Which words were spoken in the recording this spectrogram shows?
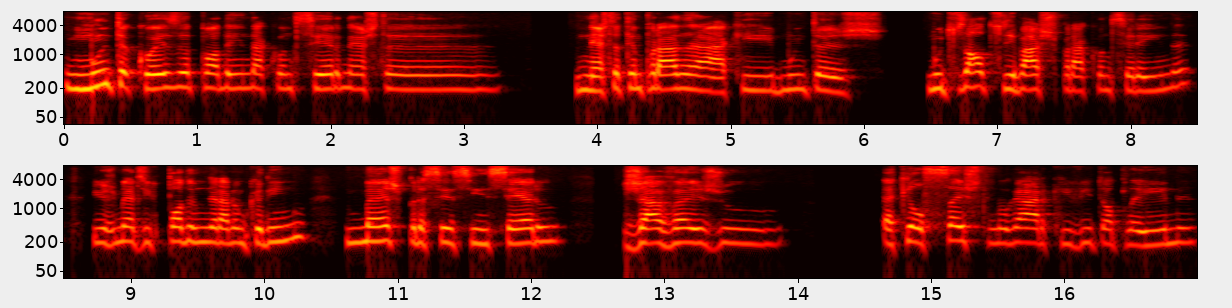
muita coisa pode ainda acontecer nesta, nesta temporada. Há aqui muitas, muitos altos e baixos para acontecer ainda, e os Magic podem melhorar um bocadinho, mas para ser sincero, já vejo aquele sexto lugar que evita o play-in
